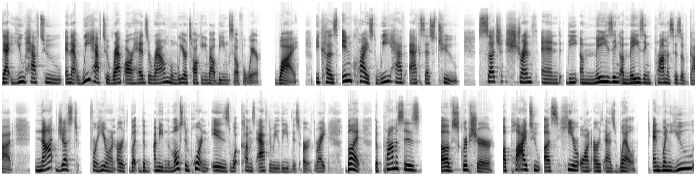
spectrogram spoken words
that you have to, and that we have to wrap our heads around when we are talking about being self aware. Why? Because in Christ, we have access to such strength and the amazing, amazing promises of God, not just for here on earth, but the, I mean, the most important is what comes after we leave this earth, right? But the promises of scripture apply to us here on earth as well. And when you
